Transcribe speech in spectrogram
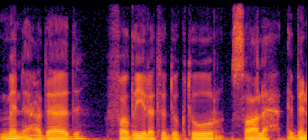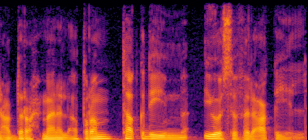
من إعداد فضيلة الدكتور صالح بن عبد الرحمن الأطرم. تقديم يوسف العقيل.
